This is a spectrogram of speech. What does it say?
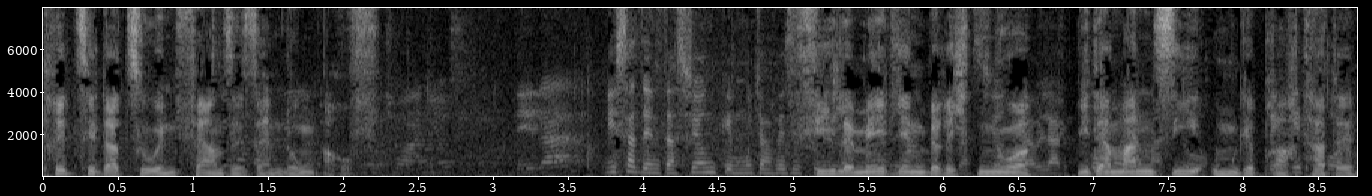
tritt sie dazu in Fernsehsendungen auf. Viele Medien berichten nur, wie der Mann sie umgebracht hatte,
